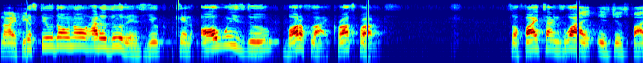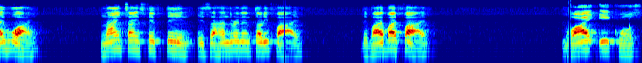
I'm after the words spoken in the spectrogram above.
Now, if you still don't know how to do this, you can always do butterfly, cross products. So 5 times y is just 5y. 9 times 15 is 135. divide by 5, y equals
